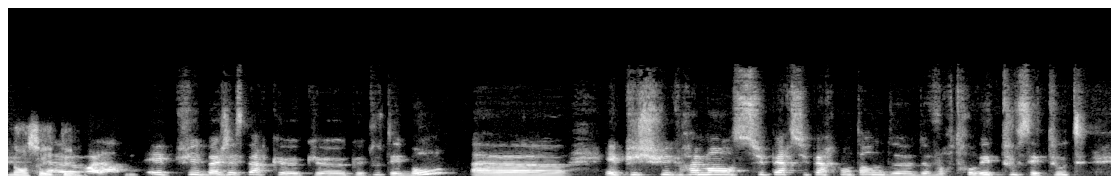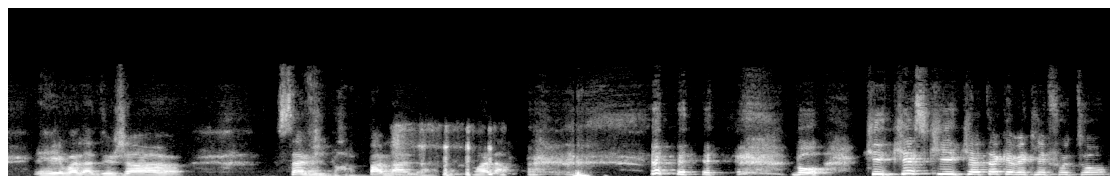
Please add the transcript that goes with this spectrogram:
Non, ça a été. Euh, voilà. Et puis, bah, j'espère que, que, tout est bon. et puis, je suis vraiment super, super contente de, de, vous retrouver tous et toutes. Et voilà, déjà, ça vibre pas mal. voilà. bon, qui, est-ce qui, attaque avec les photos?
